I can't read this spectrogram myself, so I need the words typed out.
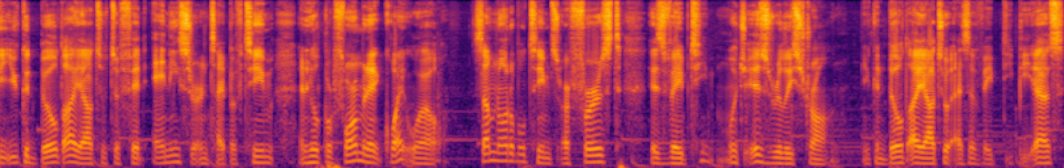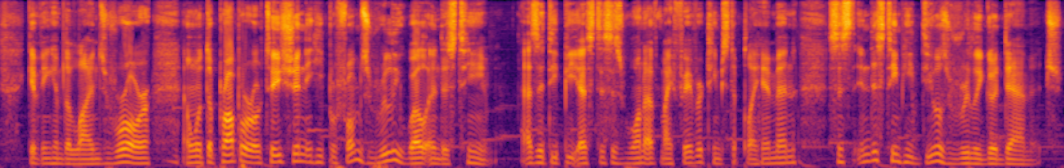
you could build Ayato to fit any certain type of team, and he'll perform in it quite well. Some notable teams are first, his Vape team, which is really strong. You can build Ayato as a Vape DPS, giving him the Lion's Roar, and with the proper rotation, he performs really well in this team. As a DPS, this is one of my favorite teams to play him in, since in this team he deals really good damage.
